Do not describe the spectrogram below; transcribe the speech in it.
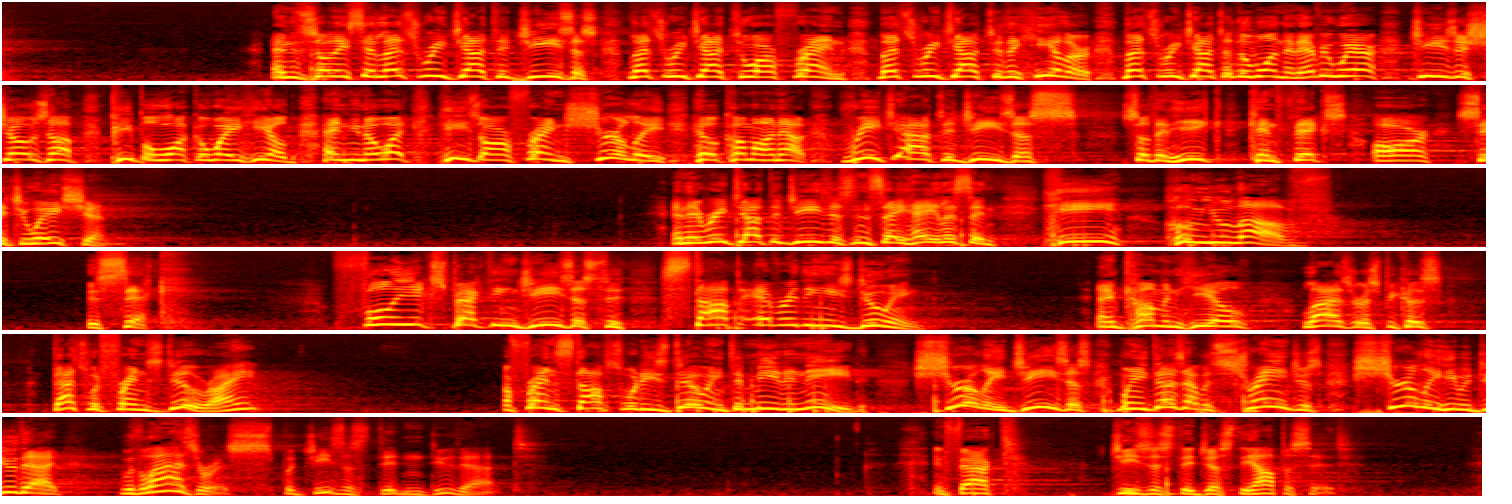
And so they said, let's reach out to Jesus. Let's reach out to our friend. Let's reach out to the healer. Let's reach out to the one that everywhere Jesus shows up, people walk away healed. And you know what? He's our friend. Surely he'll come on out. Reach out to Jesus so that he can fix our situation. And they reach out to Jesus and say, hey, listen, he whom you love is sick fully expecting Jesus to stop everything he's doing and come and heal Lazarus because that's what friends do, right? A friend stops what he's doing to meet a need. Surely Jesus, when he does that with strangers, surely he would do that with Lazarus. But Jesus didn't do that. In fact, Jesus did just the opposite.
